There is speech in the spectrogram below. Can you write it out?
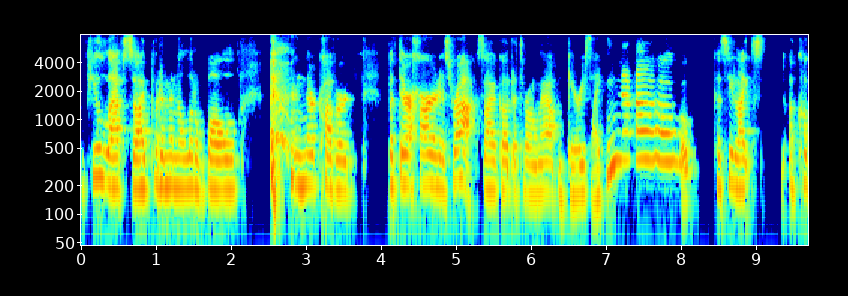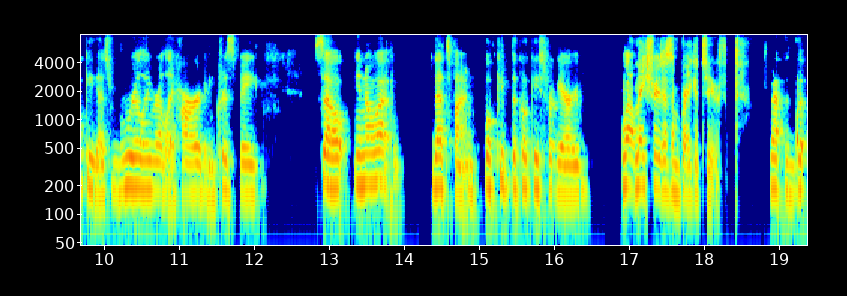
a few left. So I put them in a little bowl and they're covered, but they're hard as rocks. So I go to throw them out and Gary's like, no, because he likes a cookie that's really, really hard and crispy. So you know what? That's fine. We'll keep the cookies for Gary. Well, make sure he doesn't break a tooth. that, that,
